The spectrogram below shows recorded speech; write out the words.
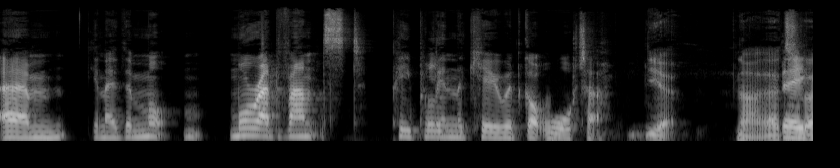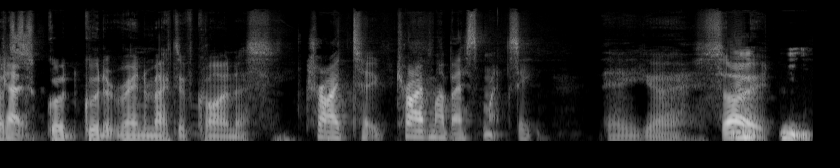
um, you know, the more, more advanced people in the queue had got water. Yeah. No, that's that's good. Good at random act of kindness. Tried to, tried my best, Maxie. There you go. So, Mm.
